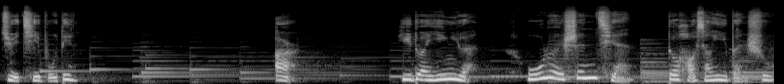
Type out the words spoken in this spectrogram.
举棋不定；二，一段姻缘。无论深浅，都好像一本书，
